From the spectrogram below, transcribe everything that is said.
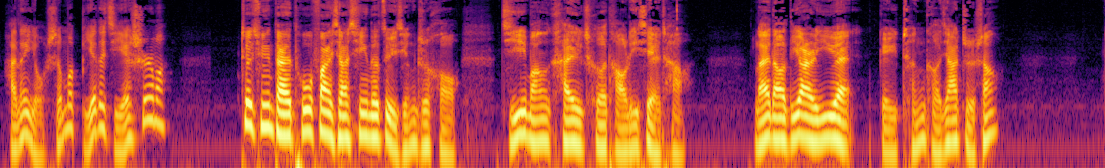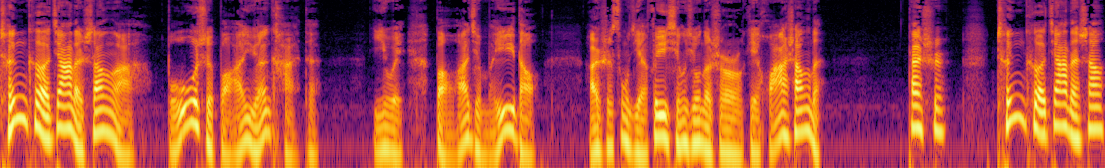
还能有什么别的解释吗？这群歹徒犯下新的罪行之后，急忙开车逃离现场，来到第二医院给陈克家治伤。陈克家的伤啊，不是保安员砍的，因为保安就没刀，而是宋建飞行凶的时候给划伤的。但是，陈克家的伤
